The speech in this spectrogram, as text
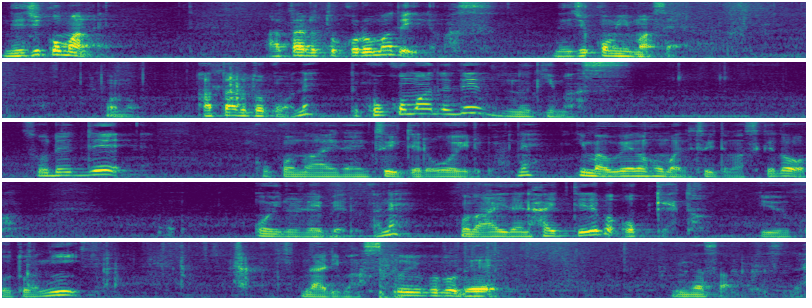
ねじ込まない。当たるところまで入れます。ねじ込みません。この当たるところね。でここまでで抜きます。それでここの間についてるオイルね今上の方までついてますけどオイルレベルがねこの間に入っていれば OK ということになりますということで皆さんもですね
